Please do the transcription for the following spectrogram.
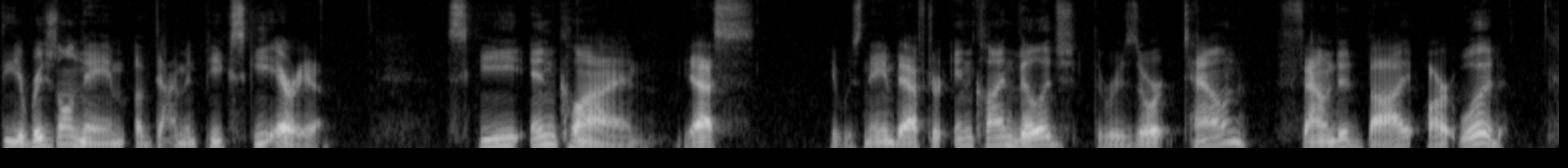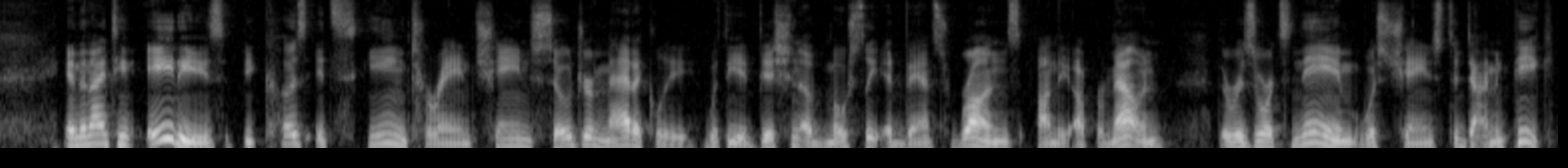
the original name of Diamond Peak Ski Area? Ski Incline. Yes, it was named after Incline Village, the resort town founded by Art Wood. In the 1980s, because its skiing terrain changed so dramatically with the addition of mostly advanced runs on the upper mountain, the resort's name was changed to Diamond Peak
